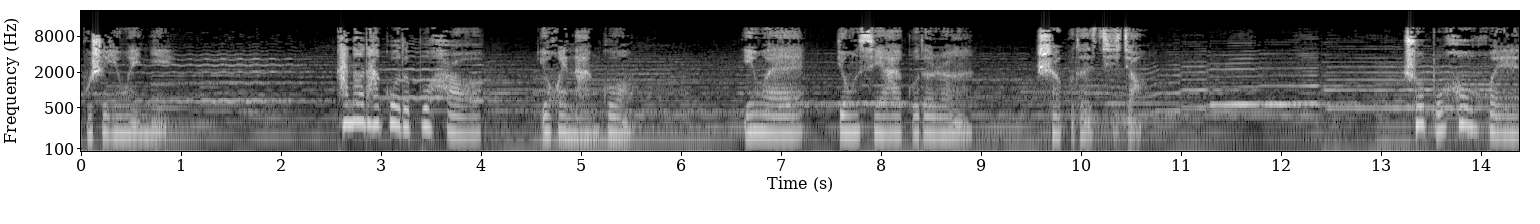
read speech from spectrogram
不是因为你。看到他过得不好，又会难过，因为用心爱过的人，舍不得计较。说不后悔，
